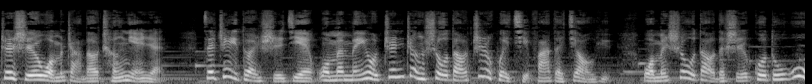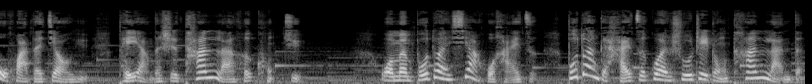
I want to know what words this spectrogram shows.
这时我们长到成年人。在这段时间，我们没有真正受到智慧启发的教育，我们受到的是过度物化的教育，培养的是贪婪和恐惧。我们不断吓唬孩子，不断给孩子灌输这种贪婪的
